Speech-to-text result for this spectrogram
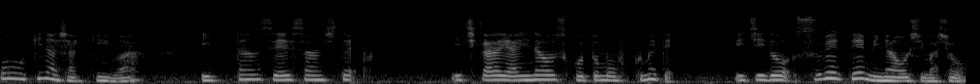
大きな借金は一旦清算して一からやり直すことも含めて一度すべて見直しましょう。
